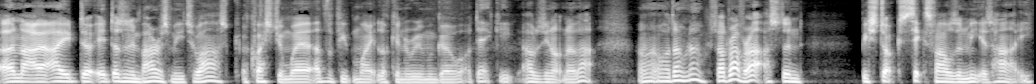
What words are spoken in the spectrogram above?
And I, I it doesn't embarrass me to ask a question where other people might look in the room and go, "What a dick! He, how does he not know that?" I'm like, "Well, I don't know." So I'd rather ask than be stuck six thousand meters high,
